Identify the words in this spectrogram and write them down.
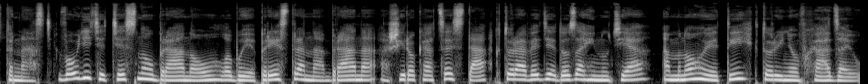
14. Vojdete tesnou bránou, lebo je priestranná brána a široká cesta, ktorá vedie do zahynutia a mnoho je tých, ktorí ňou vchádzajú.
